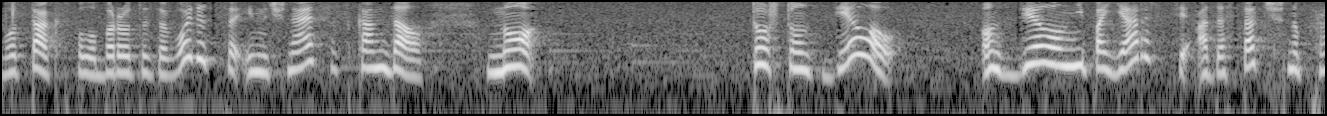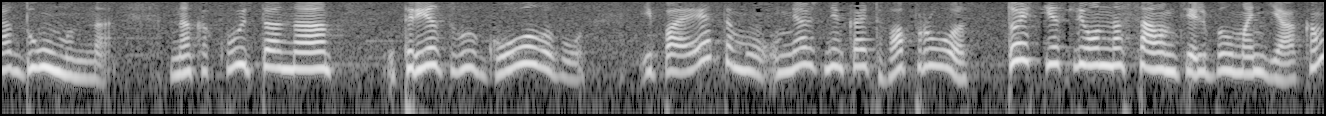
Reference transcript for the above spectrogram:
вот так с полоборота заводится и начинается скандал. Но то, что он сделал, он сделал не по ярости, а достаточно продуманно, на какую-то на трезвую голову. И поэтому у меня возникает вопрос. То есть, если он на самом деле был маньяком,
